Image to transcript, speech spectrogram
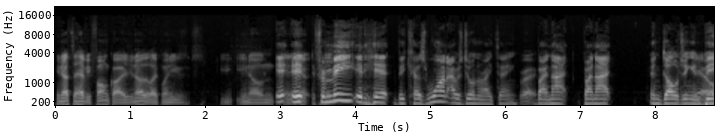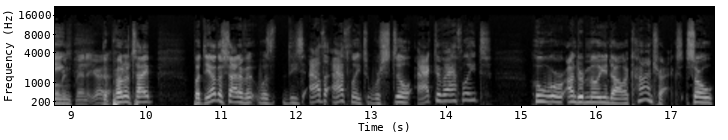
you know, that's a heavy phone call. You know, like when you you, know, it, it for me it hit because one I was doing the right thing Right. by not by not indulging in Yeah, being yeah. the prototype. But the other side of it was these other athletes were still active athletes who were under million dollar contracts. So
